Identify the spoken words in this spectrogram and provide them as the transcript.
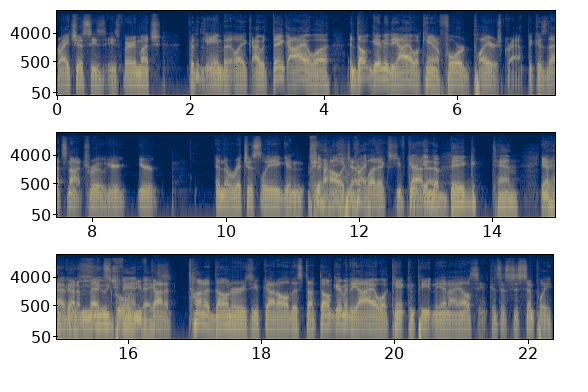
righteous. He's he's very much for the game, but like I would think Iowa, and don't give me the Iowa can't afford players crap because that's not true. You're you're in the richest league in, in Yeah, college you're right. athletics. You've You're got in a- the Big Ten. yeah, you have you've got a, med huge school. you've base. got a ton of donors. You've got all this stuff. Don't give me the Iowa can't compete in the NIL scene because it's just simply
